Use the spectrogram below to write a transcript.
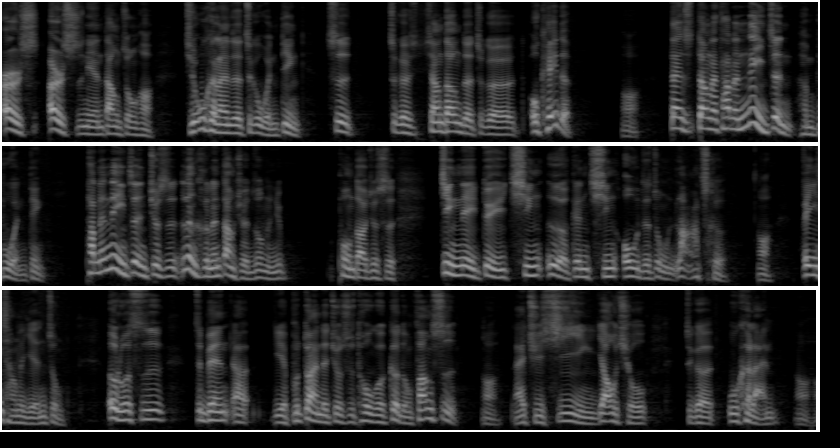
二十二十年当中哈，其实乌克兰的这个稳定是这个相当的这个 OK 的哦。但是当然它的内政很不稳定，它的内政就是任何人当选中，你就碰到就是。境内对于亲俄跟亲欧的这种拉扯哦，非常的严重。俄罗斯这边呃也不断的就是透过各种方式哦来去吸引要求这个乌克兰哦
